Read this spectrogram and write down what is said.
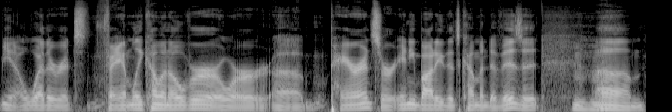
You know whether it's family coming over or uh, parents or anybody that's coming to visit, um,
